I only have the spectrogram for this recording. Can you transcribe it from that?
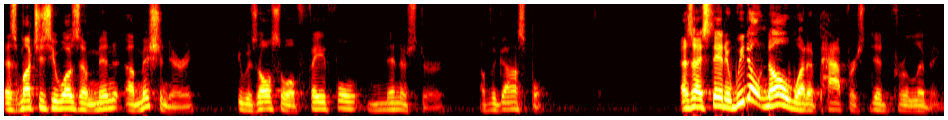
As much as he was a, min- a missionary, he was also a faithful minister of the gospel. As I stated, we don't know what Epaphras did for a living.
